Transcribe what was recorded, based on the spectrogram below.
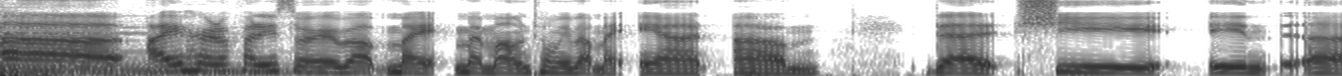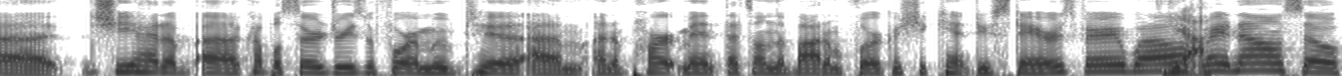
Uh, I heard a funny story about my my mom told me about my aunt. Um, that she in uh she had a, a couple surgeries before and moved to um, an apartment that's on the bottom floor because she can't do stairs very well Yeah. right now. So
